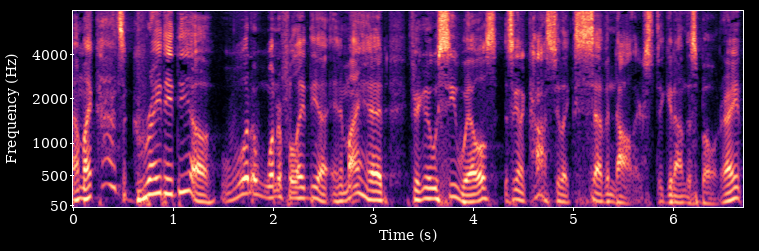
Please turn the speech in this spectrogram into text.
I'm like, oh, it's a great idea. What a wonderful idea. And in my head, if you're going to go see whales, it's going to cost you like $7 to get on this boat, right?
